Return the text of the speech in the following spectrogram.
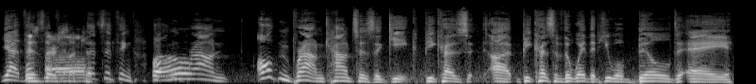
Yeah, that's, Is there uh, such a- that's the thing. Alton Brown. Alton Brown counts as a geek because uh, because of the way that he will build a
